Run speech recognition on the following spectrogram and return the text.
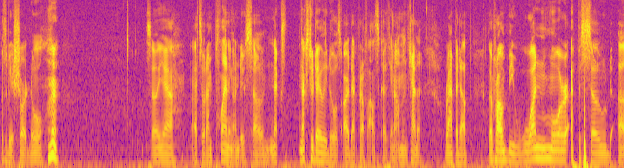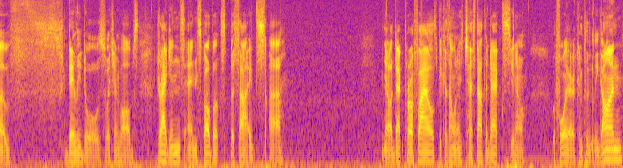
This will be a short duel. so, yeah, that's what I'm planning on doing. So, next next two daily duels are deck profiles, because, you know, I'm going to try to wrap it up. There'll probably be one more episode of Daily Duels, which involves dragons and spellbooks besides, uh, you know, deck profiles, because I want to test out the decks, you know, before they're completely gone.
